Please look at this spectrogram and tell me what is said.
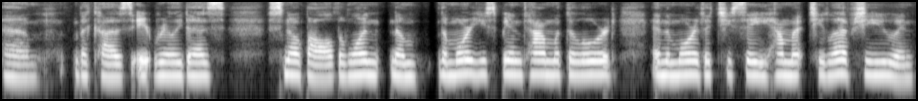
Um, because it really does snowball. The one, the, the more you spend time with the Lord and the more that you see how much He loves you and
